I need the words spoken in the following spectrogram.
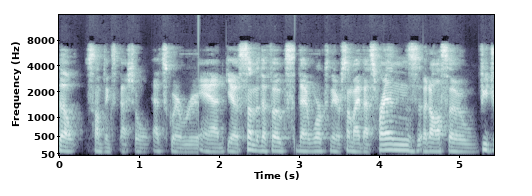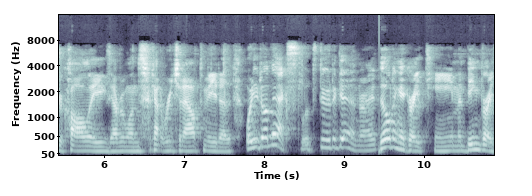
built something special at Square Root. And, you know, some of the folks that work me are some of my best friends, but also future colleagues. Everyone's kind of reaching out to me to, what are you doing next? Let's do it again, right? Building a great team and being very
